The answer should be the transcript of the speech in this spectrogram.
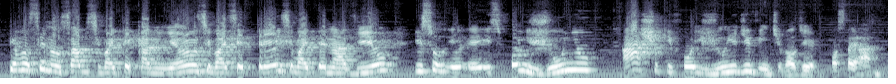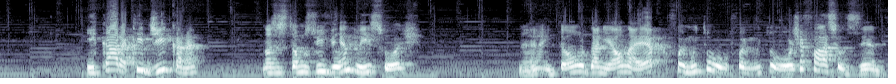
porque você não sabe se vai ter caminhão, se vai ser trem, se vai ter navio. Isso, isso foi em junho Acho que foi junho de 20, Valdir. Posso estar errado. E, cara, que dica, né? Nós estamos vivendo isso hoje. Né? Então, o Daniel, na época, foi muito, foi muito. Hoje é fácil dizer, né?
